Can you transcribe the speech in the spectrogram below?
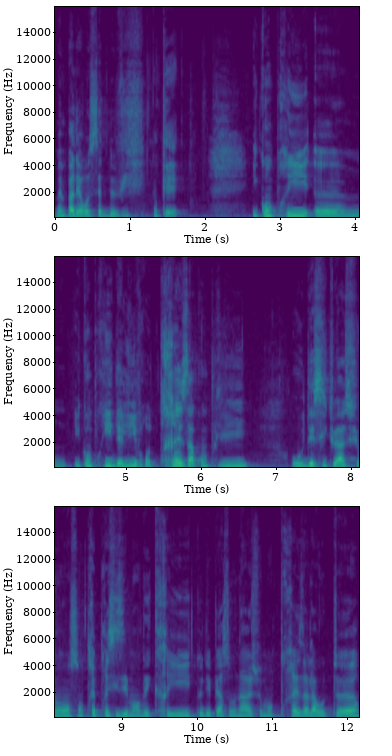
même pas des recettes de vie. Ok. Y compris, euh, y compris des livres très accomplis où des situations sont très précisément décrites, que des personnages se montrent très à la hauteur.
